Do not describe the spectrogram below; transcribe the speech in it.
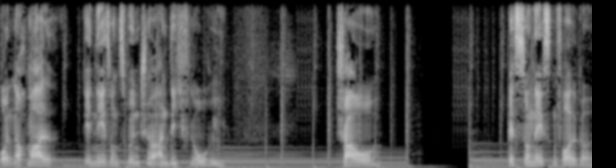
Und nochmal Genesungswünsche an dich, Flori. Ciao. Bis zur nächsten Folge.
